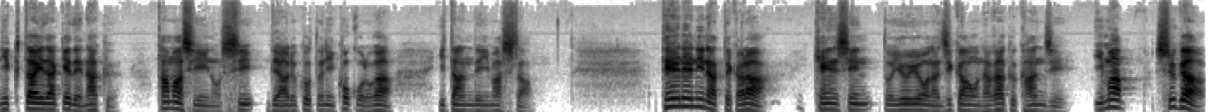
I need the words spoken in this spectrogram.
肉体だけでなく魂の死であることに心が傷んでいました。定年になってから献身というような時間を長く感じ今主が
